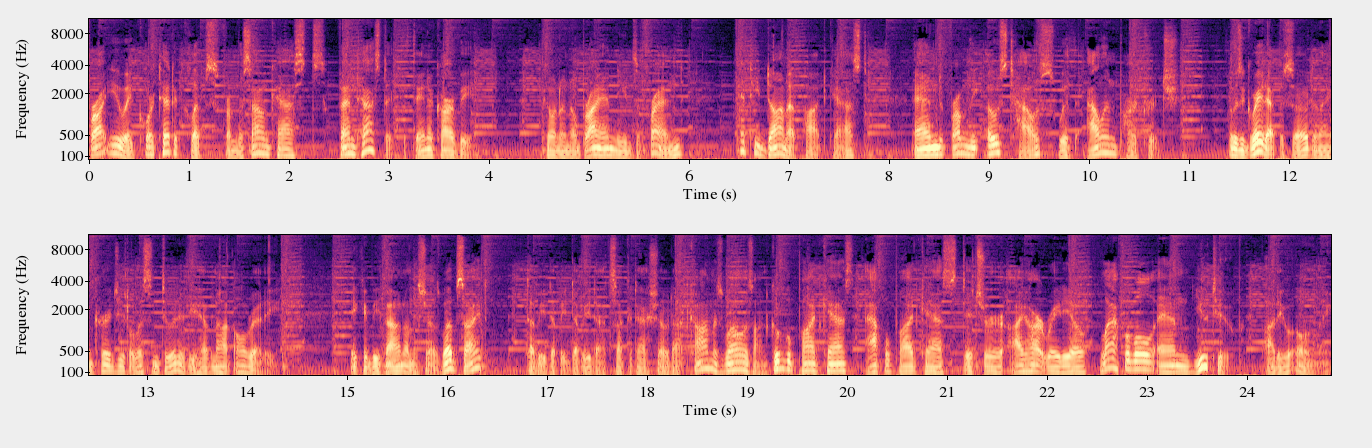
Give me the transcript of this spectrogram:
brought you a quartet of clips from the Soundcast's Fantastic with Dana Carvey, Conan O'Brien Needs a Friend, Aunty Donna podcast, and From the Oast House with Alan Partridge. It was a great episode, and I encourage you to listen to it if you have not already. It can be found on the show's website, www.succotashshow.com, as well as on Google Podcasts, Apple Podcasts, Stitcher, iHeartRadio, Laughable, and YouTube, audio only.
